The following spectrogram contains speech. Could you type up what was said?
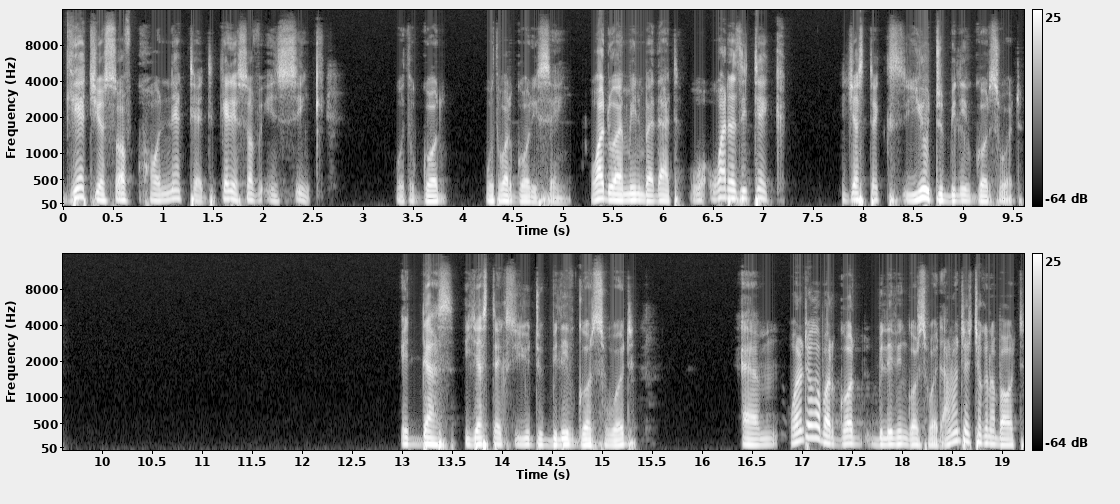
get yourself connected, get yourself in sync with God, with what God is saying. What do I mean by that? What does it take? It just takes you to believe God's word. It does. It just takes you to believe God's word. Um, when I talk about God believing God's word, I'm not just talking about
